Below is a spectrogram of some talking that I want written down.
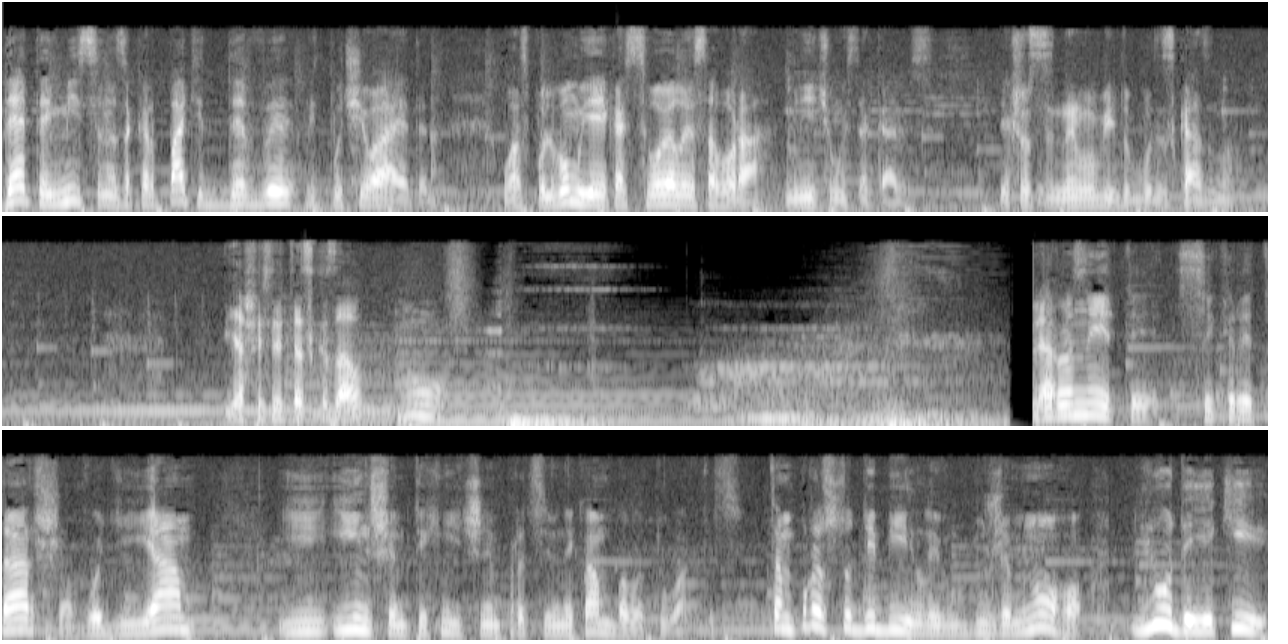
Де те місце на Закарпатті, де ви відпочиваєте? У вас по-любому є якась своя лиса гора. Мені чомусь так кажеться. Якщо це не в обіду буде сказано. Я щось не те сказав? Ну, боронити секретаршам, водіям і іншим технічним працівникам балотуватися. Там просто дебілів дуже много. Люди, які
